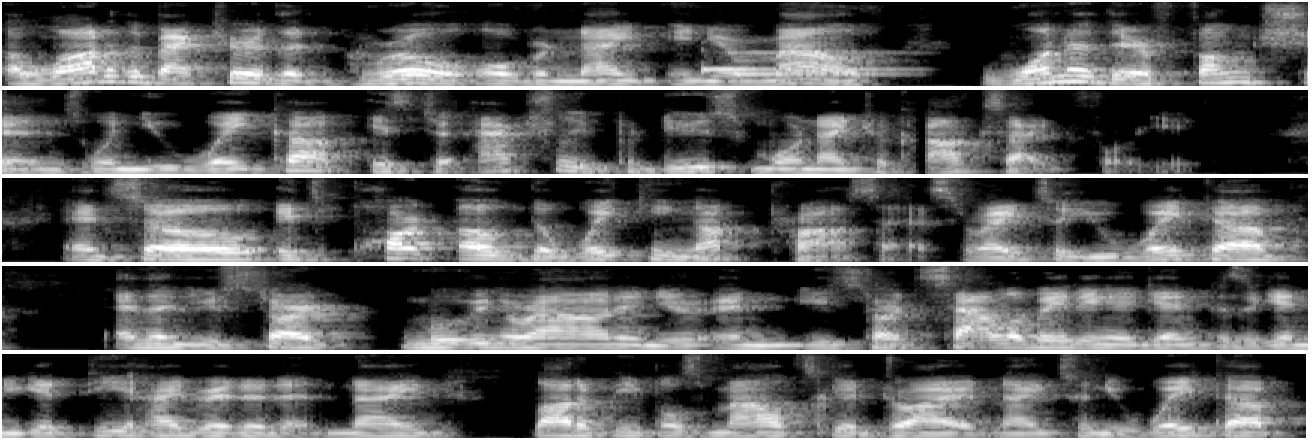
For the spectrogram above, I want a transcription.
a lot of the bacteria that grow overnight in your mouth one of their functions when you wake up is to actually produce more nitric oxide for you. And so it's part of the waking up process, right? So you wake up, and then you start moving around and you and you start salivating again because again you get dehydrated at night. A lot of people's mouths get dry at night so when you wake up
